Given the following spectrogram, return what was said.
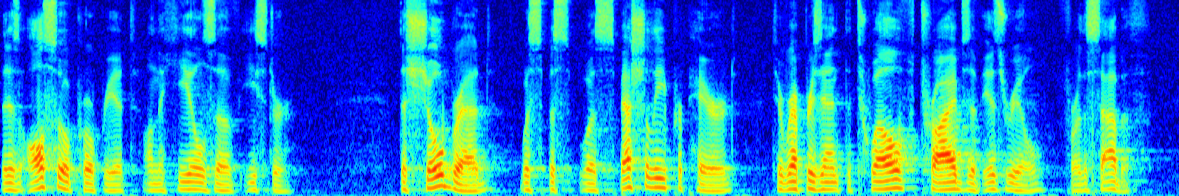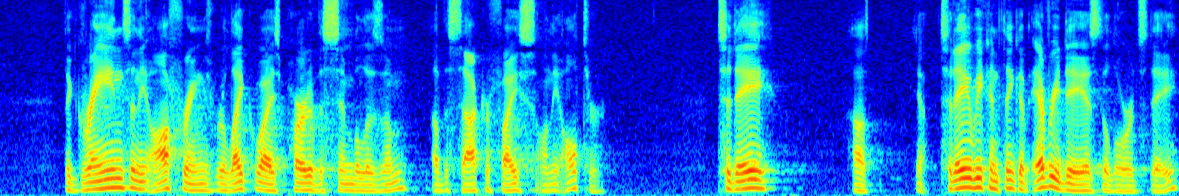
that is also appropriate on the heels of Easter. The showbread was, spe- was specially prepared to represent the 12 tribes of Israel for the Sabbath. The grains and the offerings were likewise part of the symbolism of the sacrifice on the altar. Today, yeah, today we can think of every day as the Lord's day,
